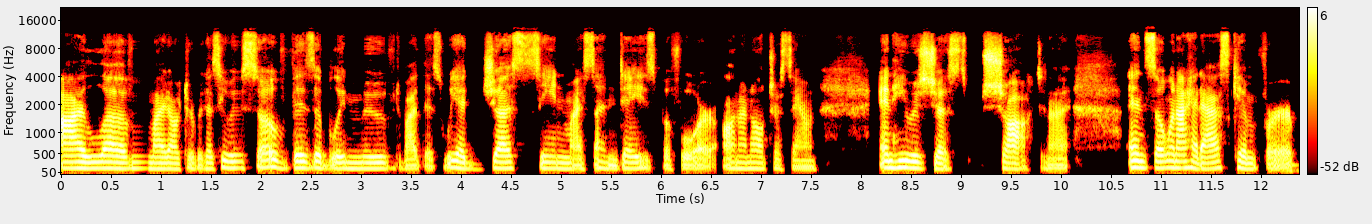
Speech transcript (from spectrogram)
I love my doctor because he was so visibly moved by this. We had just seen my son days before on an ultrasound, and he was just shocked. And I, and so when I had asked him for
